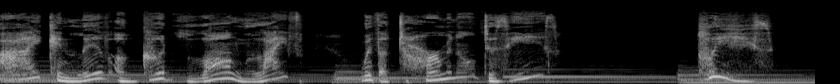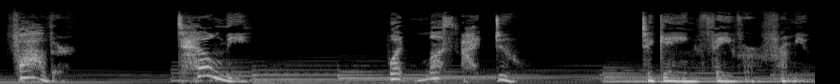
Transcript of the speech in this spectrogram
I can live a good long life with a terminal disease? Please, Father, tell me, what must I do to gain favor from you?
